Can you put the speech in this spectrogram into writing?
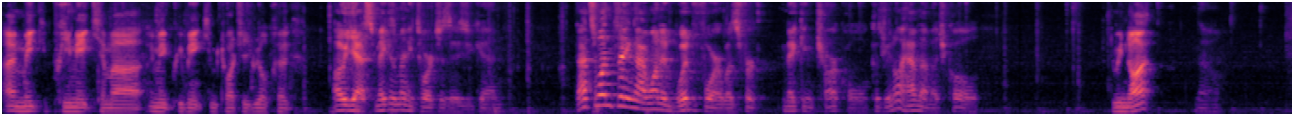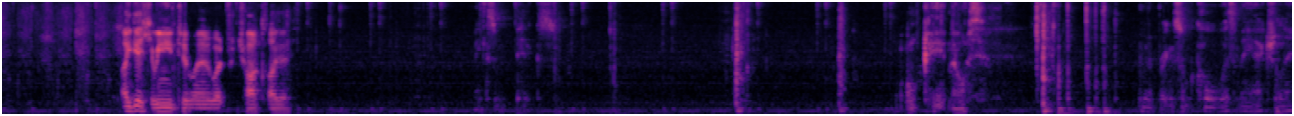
I make pre-make him. Uh, I make pre-make him torches real quick. Oh yes, make as many torches as you can. That's one thing I wanted wood for was for making charcoal because we don't have that much coal. Do we not? No. I guess we need to uh, what for chocolate. I guess. Make some picks. Okay, mouse. I'm gonna bring some coal with me actually.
